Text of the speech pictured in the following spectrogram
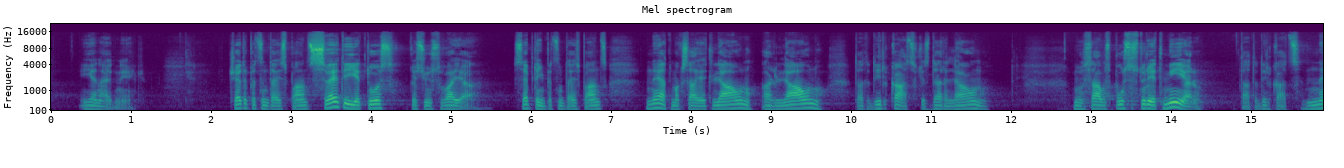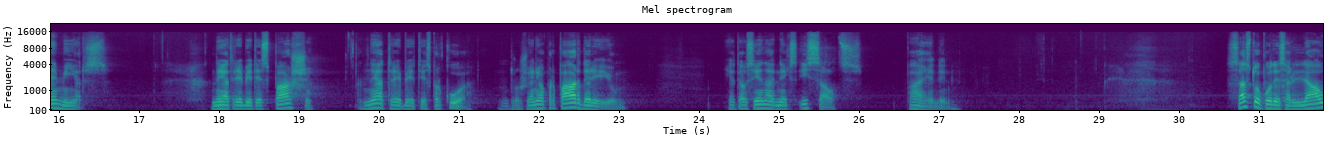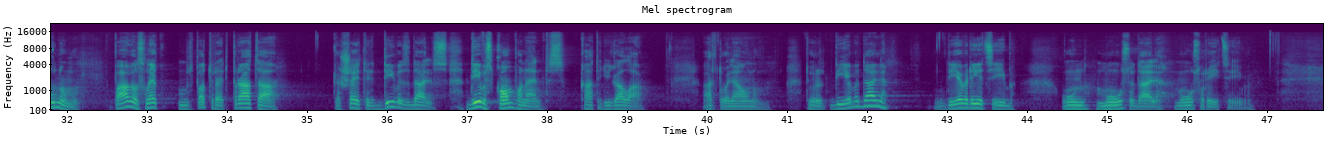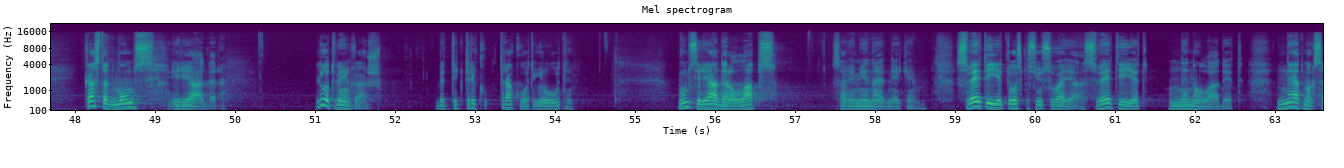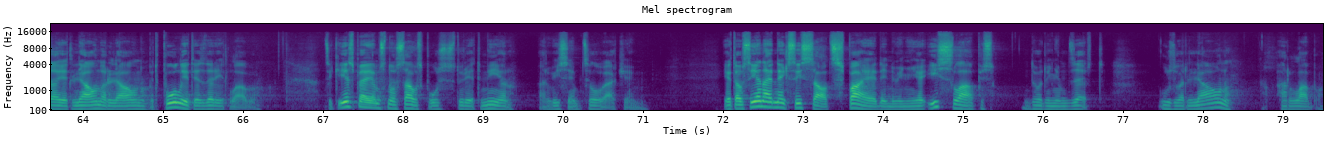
ienaidnieki. 14. pāns. Svētījiet tos, kas jūs vajā. 17. pāns. Neatmaksājiet ļaunu ar ļaunu. Tā tad ir kāds, kas dara ļaunu no savas puses turiet mieru. Tā tad ir kāds nemieris. Neatriebieties paši, neatriebieties par ko? Droši vien jau par pārdarījumu. Ja tavs ienaidnieks izsalcis, paēdini. Sastopoties ar ļaunumu, Pāvils liek mums paturēt prātā, ka šeit ir divas daļas, divas komponentes, kā tikt galā ar to ļaunumu. Tur ir dieva daļa Dieva rīcība un mūsu daļa, mūsu rīcība. Kas tad mums ir jādara? Ļoti vienkārši, bet tik trakoti grūti. Mums ir jādara labs saviem ienaidniekiem. Svētījiet tos, kas jūs vajā, svētījiet un nenolādiet. Neatmaksājiet ļaunu ar ļaunu, bet pūlieties darīt labu. Cik iespējams no savas puses turiet mieru ar visiem cilvēkiem. Ja tavs ienaidnieks izsalcis, paēdini viņu, ja izslāpis, dod viņam dzert. Uzvar ļaunu ar labu.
